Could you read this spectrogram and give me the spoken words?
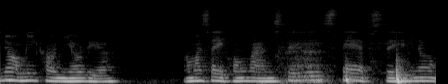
่น้องมีข้าวเหนียวเหลือ เอามาใส่ของหวานเซ่แซ่บเซ่พี่น้อง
